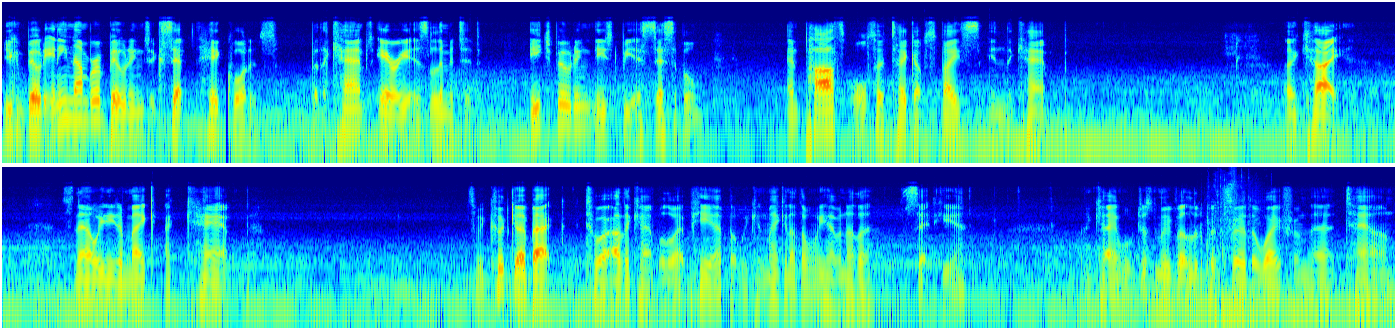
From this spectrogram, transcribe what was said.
You can build any number of buildings except headquarters, but the camp's area is limited. Each building needs to be accessible, and paths also take up space in the camp. Okay, so now we need to make a camp. So we could go back to our other camp all the way up here, but we can make another one. We have another set here. Okay, we'll just move a little bit further away from the town.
